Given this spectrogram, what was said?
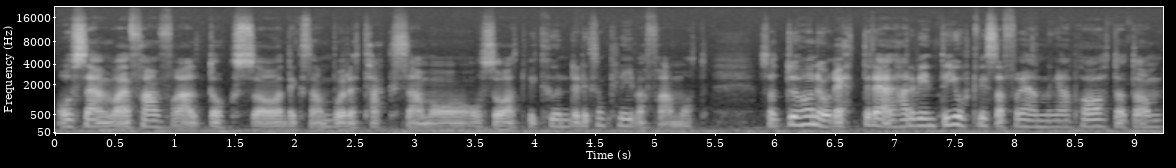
Och sen var jag framförallt också liksom både tacksam och, och så att vi kunde liksom kliva framåt. Så att du har nog rätt i det. Hade vi inte gjort vissa förändringar, pratat om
